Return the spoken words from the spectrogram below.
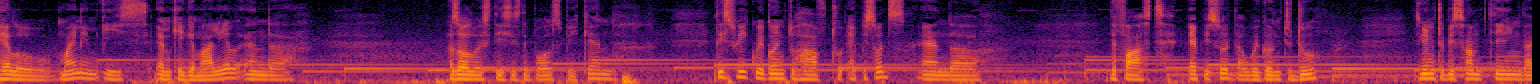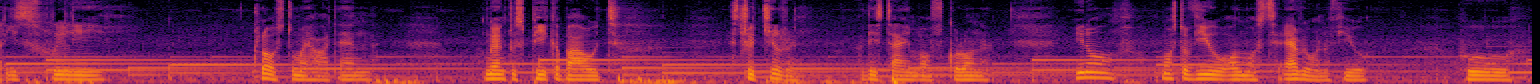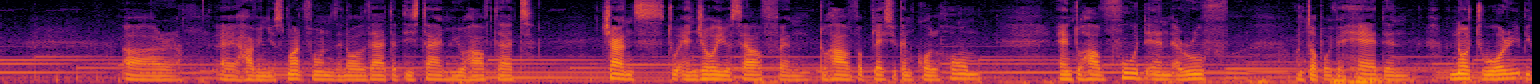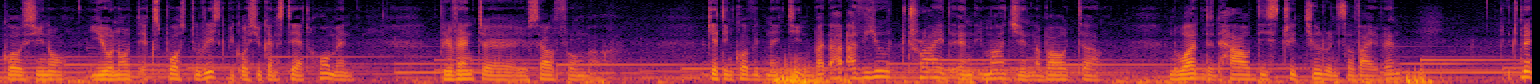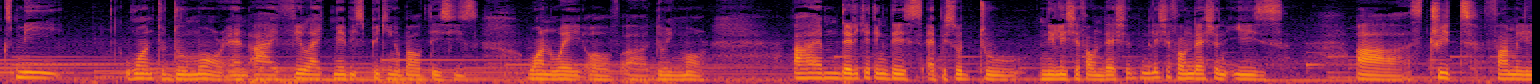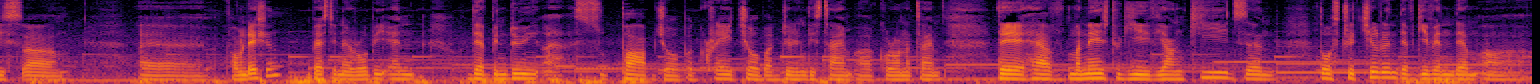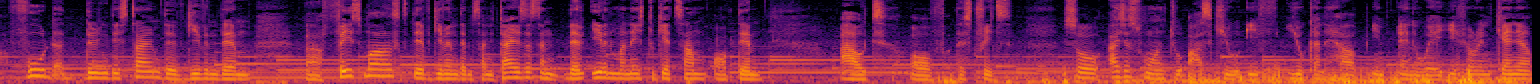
Hello, my name is MK Gamaliel, and uh, as always, this is the Ball Speak. And this week we're going to have two episodes, and uh, the first episode that we're going to do is going to be something that is really close to my heart, and I'm going to speak about street children at this time of Corona. You know, most of you, almost every one of you, who are uh, having your smartphones and all that at this time you have that chance to enjoy yourself and to have a place you can call home and to have food and a roof on top of your head and not worry because you know you're not exposed to risk because you can stay at home and prevent uh, yourself from uh, getting covid-19 but have you tried and imagined about uh, and wondered how these street children survive. And it makes me want to do more. And I feel like maybe speaking about this is one way of uh, doing more. I'm dedicating this episode to Nilisha Foundation. Nilisha Foundation is a street families uh, uh, foundation based in Nairobi, and they've been doing a superb job, a great job during this time, uh, Corona time. They have managed to give young kids and those street children, they've given them uh, food during this time, they've given them uh, face masks, they've given them sanitizers, and they've even managed to get some of them out of the streets. So I just want to ask you if you can help in any way. If you're in Kenya,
